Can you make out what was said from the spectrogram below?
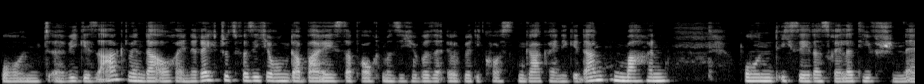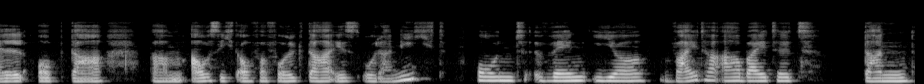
Und äh, wie gesagt, wenn da auch eine Rechtsschutzversicherung dabei ist, da braucht man sich über, über die Kosten gar keine Gedanken machen. Und ich sehe das relativ schnell, ob da ähm, Aussicht auf Erfolg da ist oder nicht. Und wenn ihr weiterarbeitet, dann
